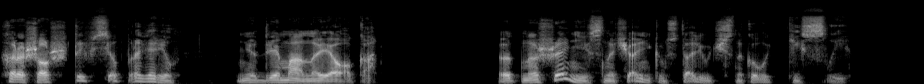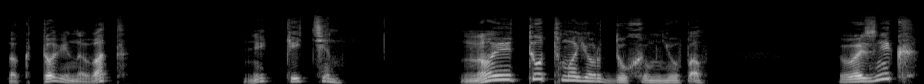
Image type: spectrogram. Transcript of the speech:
Хорошо ж ты все проверил, недреманное око. Отношения с начальником стали у Чеснокова кислые. А кто виноват? Никитин. Но и тут майор духом не упал. Возник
